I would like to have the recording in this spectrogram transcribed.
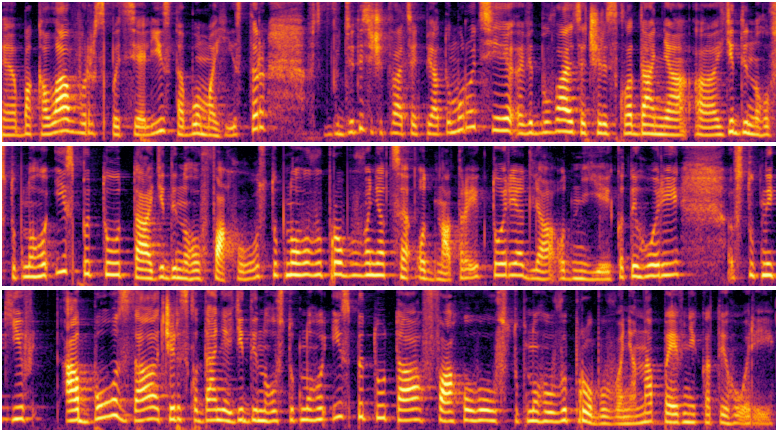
е, бакалавр, спеціаліст або магістр. В 2025 році відбувається через складання єдиного вступного іспиту та єдиного фахового вступного випробування. Це одна траєкторія для однієї категорії вступників або за через складання єдиного вступного іспиту та фахового вступного випробування на певні категорії.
